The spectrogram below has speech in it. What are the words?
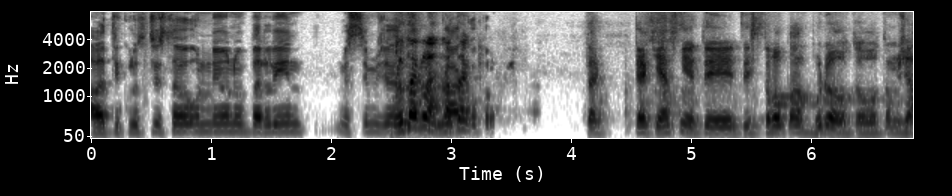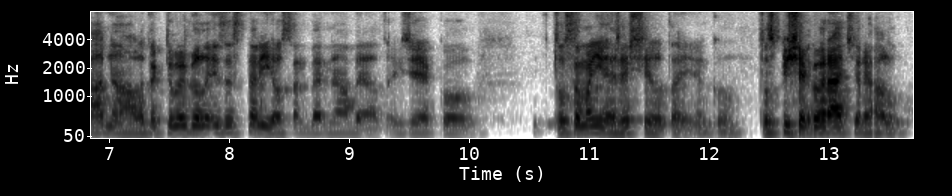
Ale ty kluci z toho Unionu Berlín, myslím, že... No takhle, no tak, tak, tak jasně, ty, ty z toho pav budou, to o tom žádná, ale tak to by byl i ze starého San Bernabea, takže jako to jsem ani neřešil tady, jako, to spíš jako hráč Realu.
